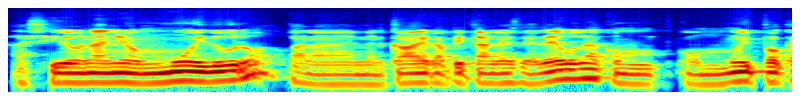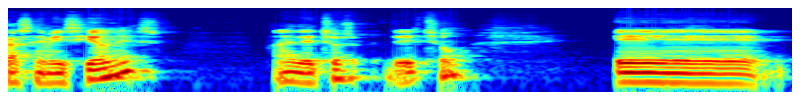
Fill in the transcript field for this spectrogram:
ha sido un año muy duro para el mercado de capitales de deuda, con, muy pocas emisiones. De hecho, de hecho eh,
